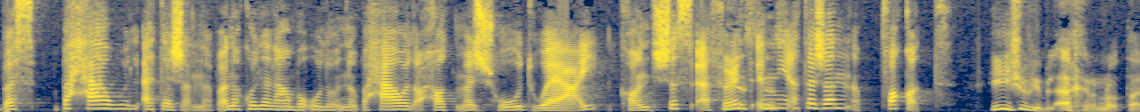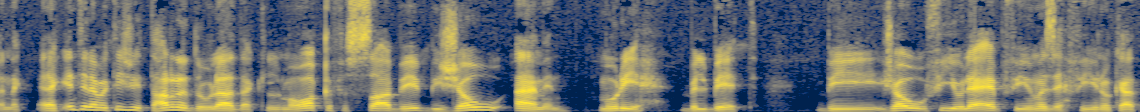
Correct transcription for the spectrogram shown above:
بس بحاول أتجنب. أنا كل اللي عم بقوله إنه بحاول أحط مجهود واعي conscious effort Yes, yes. إني أتجنب فقط. هي شوفي بالآخر النقطة انك إنك أنت لما تيجي تعرض أولادك للمواقف الصعبة بجو آمن مريح بالبيت بجو فيه لعب فيه مزح فيه نكت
